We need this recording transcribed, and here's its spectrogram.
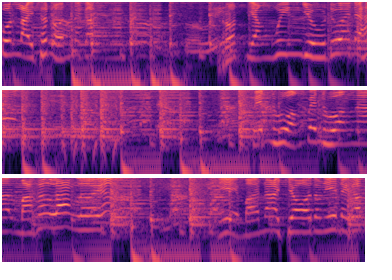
บนไหลถนนนะครับ รถยังวิ่งอยู่ด้วยนะฮะ เป็นห่วงเป็นห่วงอะมาข้างล่างเลยฮะนี่มาหน้าจอตรงนี้นะครับ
